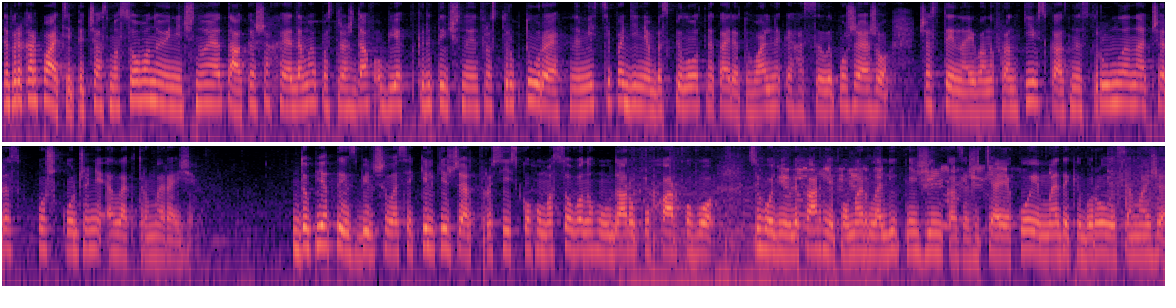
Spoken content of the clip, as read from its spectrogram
На Прикарпатті під час масованої нічної атаки шахедами постраждав об'єкт критичної інфраструктури. На місці падіння безпілотника рятувальники гасили пожежу. Частина Івано-Франківська знеструмлена через пошкоджені електромережі. До п'яти збільшилася кількість жертв російського масованого удару по Харкову. Сьогодні в лікарні померла літня жінка, за життя якої медики боролися майже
